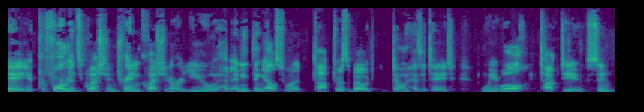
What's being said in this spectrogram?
a performance question, training question, or you have anything else you want to talk to us about, don't hesitate. We will talk to you soon.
